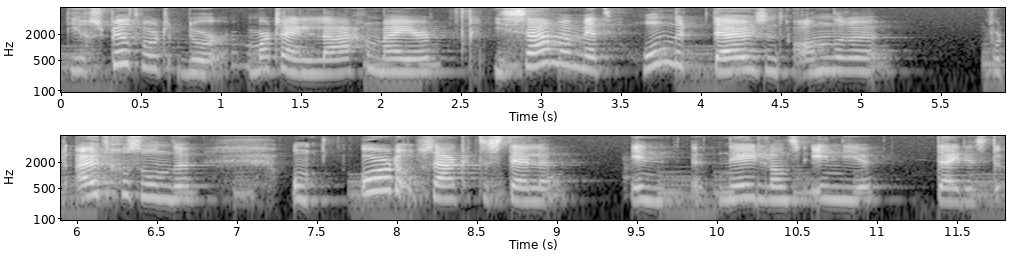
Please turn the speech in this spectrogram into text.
die gespeeld wordt door Martijn Lagemeijer, die samen met 100.000 anderen wordt uitgezonden om orde op zaken te stellen in het Nederlands-Indië tijdens de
